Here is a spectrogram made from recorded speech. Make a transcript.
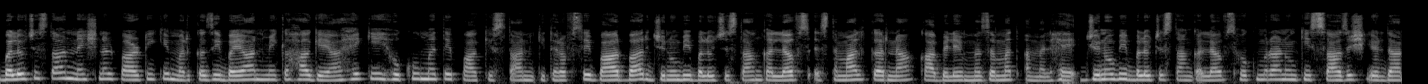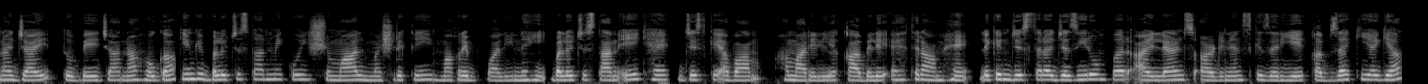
बलूचिस्तान नेशनल पार्टी के मरकजी बयान में कहा गया है की हुकूमत पाकिस्तान की तरफ़ ऐसी बार बार जनूबी बलूचिस्तान का लफ्ज इस्तेमाल करना काबिल मजम्मत अमल है। जनूबी बलूचिस्तान का लफ्ज हुक्मरानों की साजिश गिरदाना जाए तो बेजाना होगा, क्योंकि बलूचिस्तान में कोई शुमाल मशरकी मगरब वाली नहीं। बलूचिस्तान एक है जिसके अवाम हमारे लिए काबिल एहतराम है। लेकिन जिस तरह जजीरों पर आईलैंड ऑर्डिनेंस के ज़रिए कब्जा किया गया,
